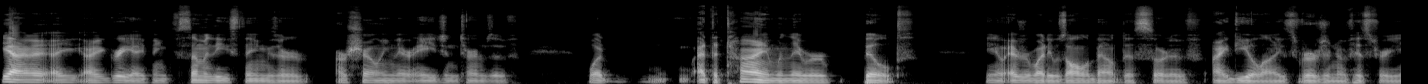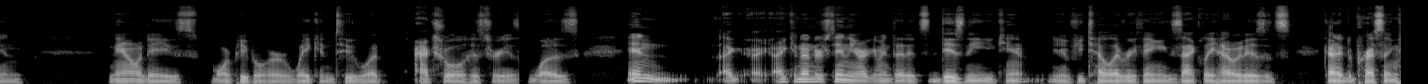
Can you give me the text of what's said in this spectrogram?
Yeah, I, I I agree. I think some of these things are are showing their age in terms of what at the time when they were built. You know, everybody was all about this sort of idealized version of history, and nowadays more people are awakened to what actual history is, was, and I, I can understand the argument that it's Disney. You can't, you know, if you tell everything exactly how it is, it's kind of depressing.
